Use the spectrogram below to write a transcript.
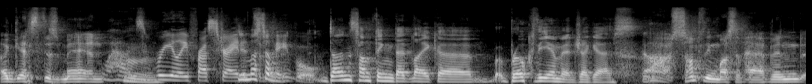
against this man. Wow, it's really He frustrated must some have people. done something that like uh, broke the image, I guess. Ah, something must have happened.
